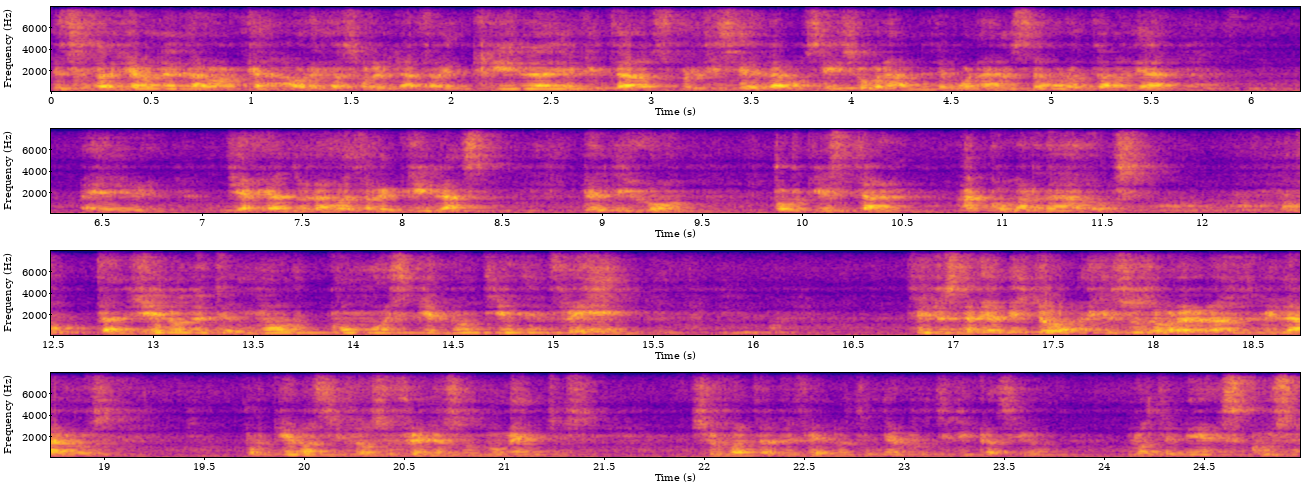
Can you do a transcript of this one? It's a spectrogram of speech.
Y se hallaban en la barca, ahora ya sobre la tranquila y quitar la superficie del lago se hizo grande de bonanza, ahora estaban ya eh, viajando en aguas tranquilas. Les dijo, ¿por qué están acobardados, tan llenos de temor, ¿cómo es que no tienen fe? Si ellos habían visto a Jesús obrar grandes milagros, ¿por qué vaciló su fe en esos momentos? Su falta de fe no tenía justificación, no tenía excusa.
